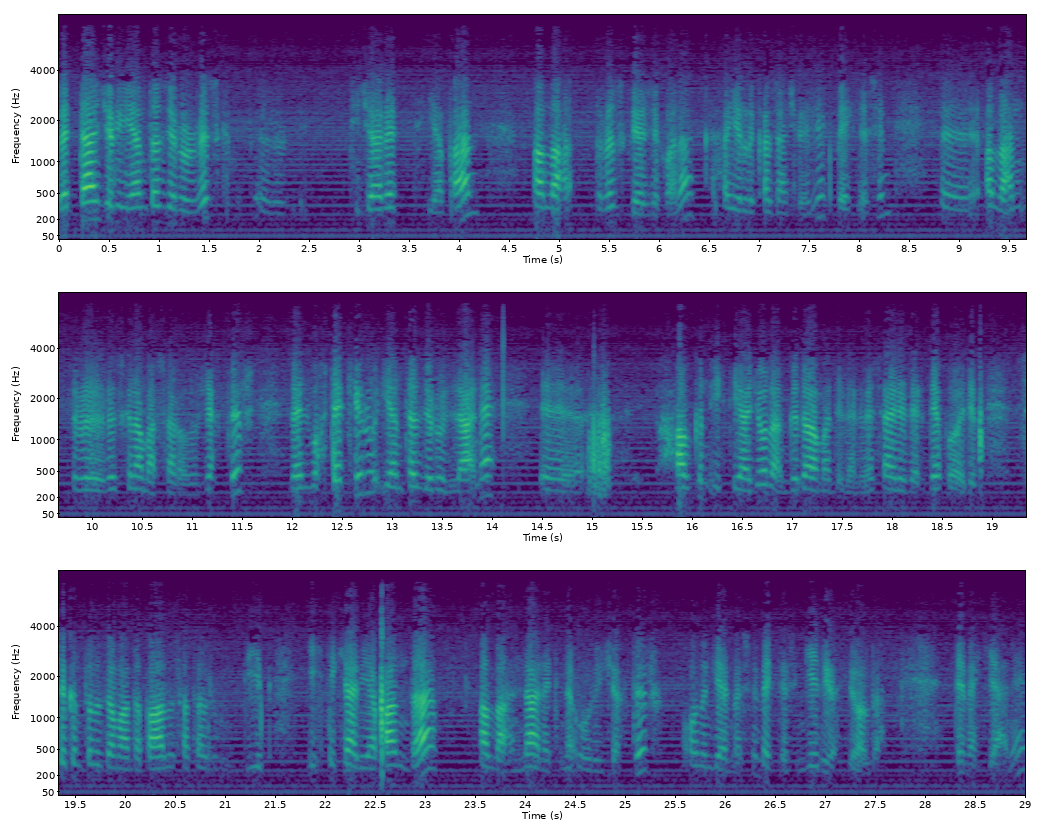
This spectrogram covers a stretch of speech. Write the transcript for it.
Ve taciri yantazirur rızk ticaret yapan Allah rızk verecek ona, hayırlı kazanç verecek, beklesin. Ee, Allah'ın rızkına mazhar olacaktır. Vel muhtekiru yantazirul lane e, halkın ihtiyacı olan gıda maddelerini vesaireleri depo edip sıkıntılı zamanda pahalı satalım deyip ihtikar yapan da Allah'ın lanetine uğrayacaktır. Onun gelmesini beklesin. Geliyor yolda. Demek yani.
